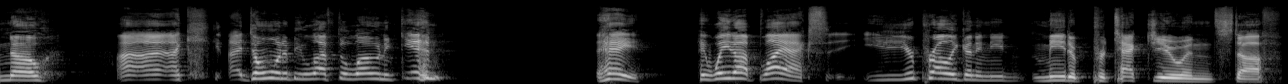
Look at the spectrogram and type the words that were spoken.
No, I, I, I, don't want to be left alone again. Hey, hey, wait up, Lyax. You're probably gonna need me to protect you and stuff.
